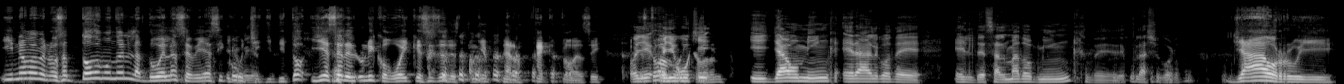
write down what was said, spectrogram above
y no mames, o sea, todo el mundo en la duela se veía así como chiquitito y ese era el único güey que sí se distinguía perfecto, así. Oye, oye, Wookie, ¿y Yao Ming era algo de el desalmado Ming de Flash Gordon? Yao Rui.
